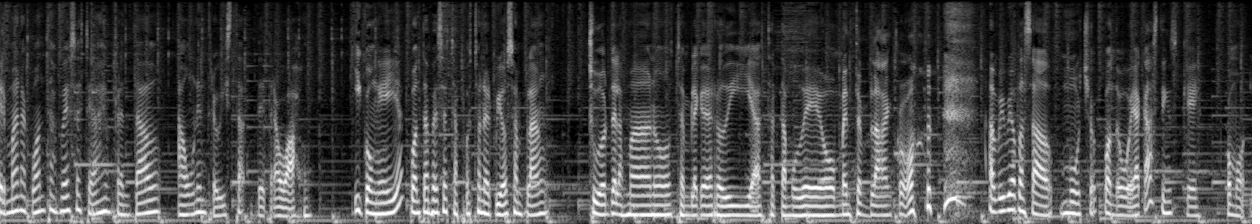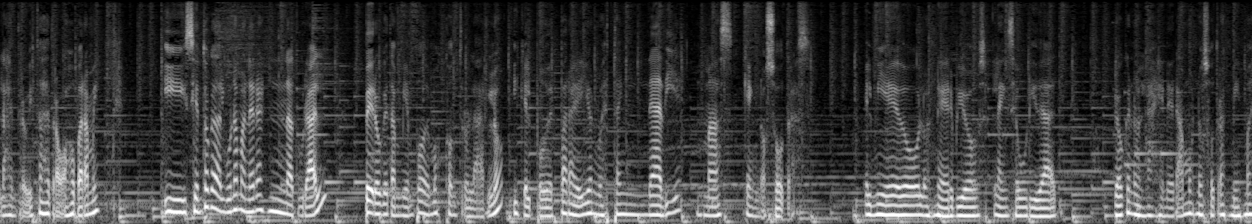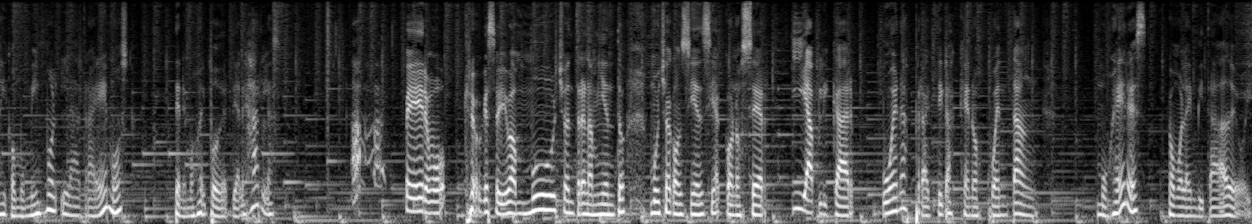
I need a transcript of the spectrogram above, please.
Hermana, ¿cuántas veces te has enfrentado a una entrevista de trabajo? Y con ella, ¿cuántas veces te has puesto nerviosa en plan sudor de las manos, tembleque de rodillas, tartamudeo, mente en blanco? a mí me ha pasado mucho cuando voy a castings, que es como las entrevistas de trabajo para mí. Y siento que de alguna manera es natural, pero que también podemos controlarlo y que el poder para ello no está en nadie más que en nosotras. El miedo, los nervios, la inseguridad, creo que nos la generamos nosotras mismas y como mismo la atraemos, tenemos el poder de alejarlas. pero creo que se lleva mucho entrenamiento, mucha conciencia, conocer y aplicar buenas prácticas que nos cuentan mujeres como la invitada de hoy.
